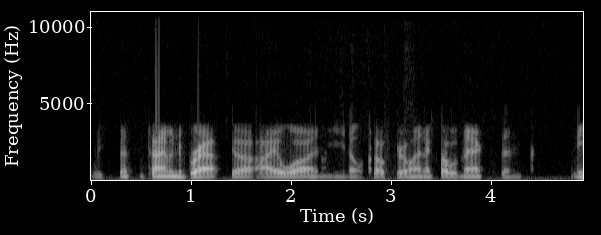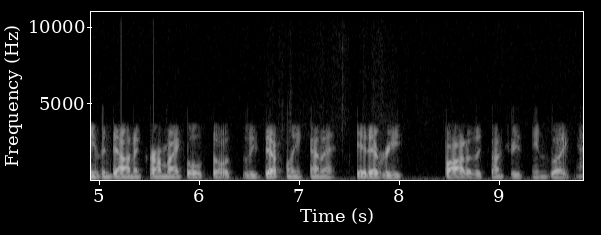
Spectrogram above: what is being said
We spent some time in Nebraska, Iowa, and you know South Carolina, Club MX, and, and even down in Carmichael. So we definitely kind of hit every spot of the country. It seems like.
